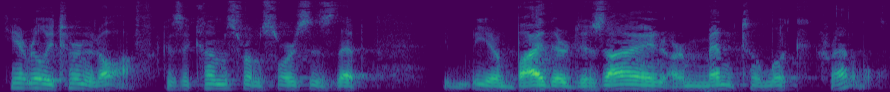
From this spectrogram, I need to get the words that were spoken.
You can't really turn it off because it comes from sources that, you know, by their design are meant to look credible.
